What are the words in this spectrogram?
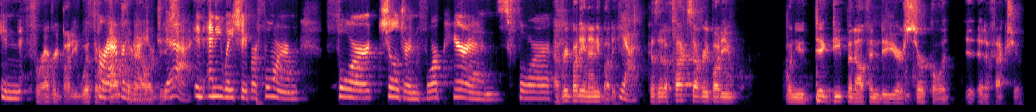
in for everybody with or for without food allergies. Yeah, in any way, shape, or form for children, for parents, for everybody and anybody. Yeah, because it affects everybody. When you dig deep enough into your circle, it, it, it affects you.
